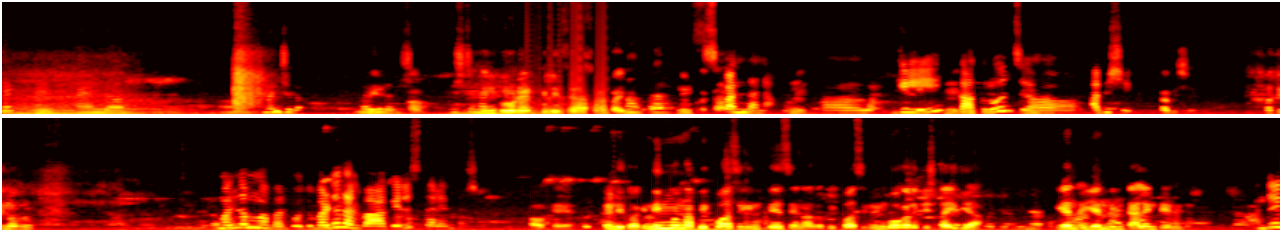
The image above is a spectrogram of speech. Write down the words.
ಹ್ಮ್. ಅಂಡ್ ಮಂಜುಳ. ಮಂಜುಳ ಇನ್ಕ್ಲೂಡೆಡ್ ಗಿಲ್ಲಿ ಸ್ಪಂದನ. ಗಿಲ್ಲಿ ಆ, ಅಭಿಷೇಕ್. ಅಭಿಷೇಕ್. ಮತ್ತಿನ್ನೊಬ್ರು? ಮಲ್ಲಮ್ಮ ಬರ್ಬೋದು. ಬಡರಲ್ವಾ? ಗೆಲ್ಲಿಸ್ತಾರೆ ಅಂತ ಅಷ್ಟೇ. ಓಕೆ. ಖಂಡಿತವಾಗಿ. ನಿಮ್ಮನ್ನ ಬಿಗ್ ಬಾಸ್ ಇನ್ ಕೇಸ್ ಏನಾದ್ರೂ ಬಿಗ್ ಬಾಸ್ ನಿಮ್ಗೆ ಹೋಗೋದಕ್ಕೆ ಇಷ್ಟ ಇದೆಯಾ? ಏನ್ ಏನ್ ನಿಮ್ ಟ್ಯಾಲೆಂಟ್ ಏನಿದೆ? ಅಂದ್ರೆ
